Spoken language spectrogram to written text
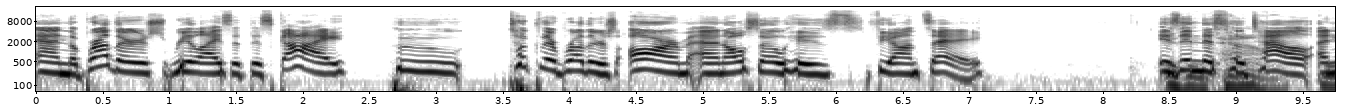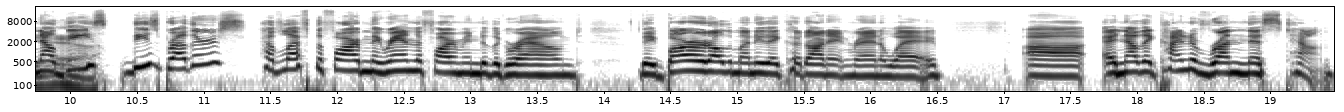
And the brothers realize that this guy who took their brother's arm and also his fiance is, Is in in this town. hotel. And now these these brothers have left the farm. They ran the farm into the ground. They borrowed all the money they could on it and ran away. Uh, and now they kind of run this town.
